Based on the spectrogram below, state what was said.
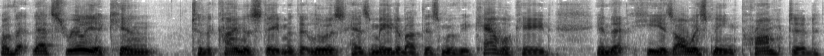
Well, that, that's really akin to the kind of statement that Lewis has made about this movie Cavalcade, in that he is always being prompted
